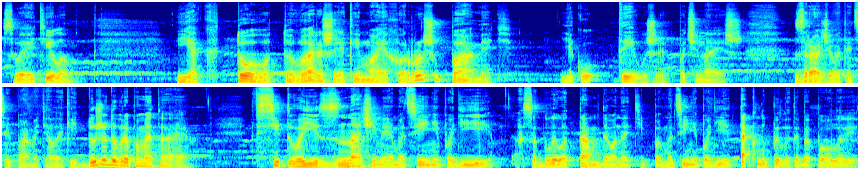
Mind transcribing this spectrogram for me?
своє тіло як того товариша, який має хорошу пам'ять, яку ти вже починаєш зраджувати цій пам'яті, але який дуже добре пам'ятає всі твої значимі емоційні події, особливо там, де вони ті емоційні події так лупили тебе по голові,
